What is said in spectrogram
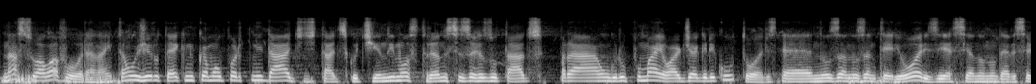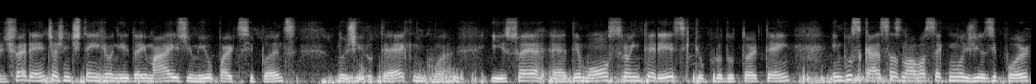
na sua lavoura. Né? Então, o giro técnico é uma oportunidade de estar discutindo e mostrando esses resultados para um grupo maior de agricultores. É, nos anos anteriores, e esse ano não deve ser diferente, a gente tem reunido aí mais de mil participantes no giro técnico, né? e isso é, é, demonstra o interesse que o produtor tem em buscar essas novas tecnologias e pôr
